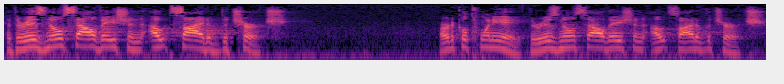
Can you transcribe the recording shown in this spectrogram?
that there is no salvation outside of the church. Article 28, there is no salvation outside of the church.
